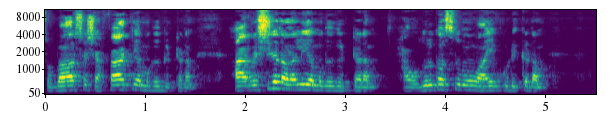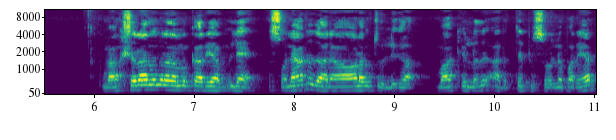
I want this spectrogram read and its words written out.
ശുപാർശ ഷഫാത്തി നമുക്ക് കിട്ടണം. അർഷിയുടെ തണലി നമുക്ക് കിട്ടണം. ഹൗദുൽ കസ്ലും വായി കുടിക്കണം. മക്ഷറ എന്ന് പറഞ്ഞാൽ നമുക്കറിയാം അല്ലെ? സ്വലാത്ത് ധാരാളം ചൊല്ലുക. ബാക്കിയുള്ളത് അടുത്ത എപ്പിസോഡിൽ പറയാം.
